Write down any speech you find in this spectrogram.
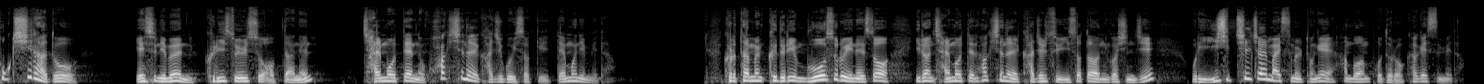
혹시라도 예수님은 그리스도일 수 없다는 잘못된 확신을 가지고 있었기 때문입니다. 그렇다면 그들이 무엇으로 인해서 이런 잘못된 확신을 가질 수 있었던 것인지 우리 27절 말씀을 통해 한번 보도록 하겠습니다.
